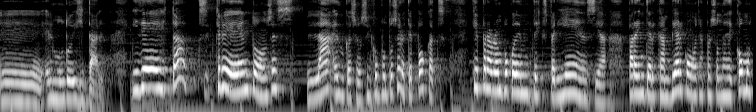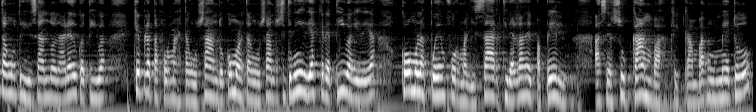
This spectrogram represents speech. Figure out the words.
eh, el mundo digital. Y de esta creé entonces la educación 5.0, este podcast, que es para hablar un poco de, experiencia, para intercambiar con otras personas de cómo están utilizando en el área educativa, qué plataformas están usando, cómo las están usando, si tienen ideas creativas, ideas, cómo las pueden formalizar, tirarlas del papel, hacer su Canvas, que Canvas es un método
